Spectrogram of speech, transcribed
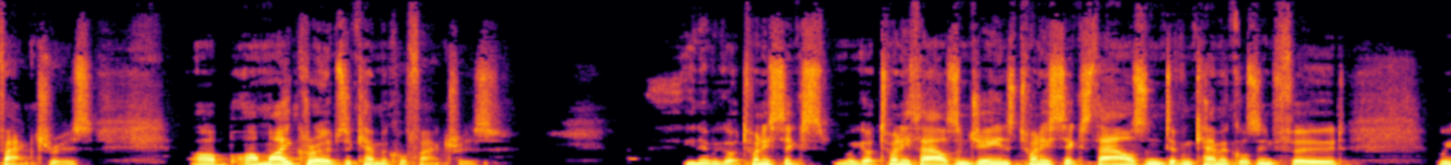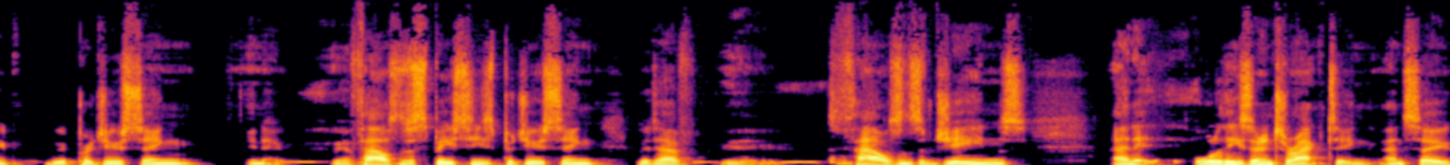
factories. Our, our microbes are chemical factories you know, we've got 26, we've got 20,000 genes, 26,000 different chemicals in food we we're producing, you know, we have thousands of species producing. We'd have uh, thousands of genes, and it, all of these are interacting. And so,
